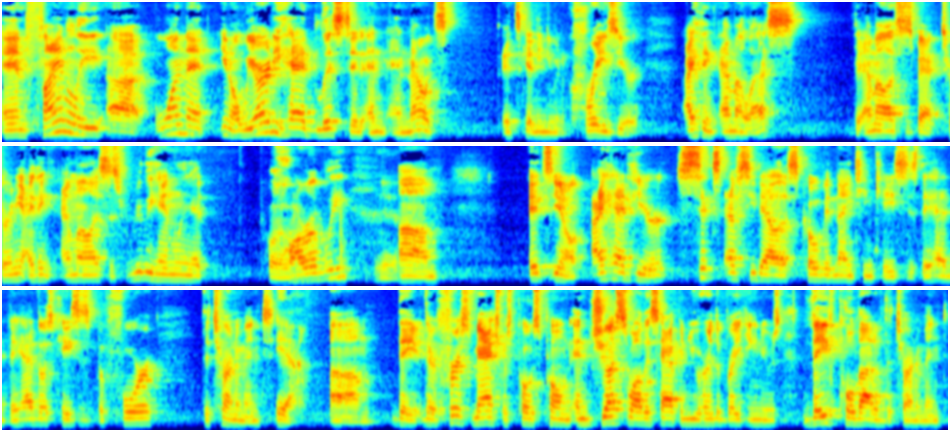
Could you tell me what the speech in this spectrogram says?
And finally, uh, one that you know we already had listed, and, and now it's it's getting even crazier. I think MLS. The MLS is back turning. I think MLS is really handling it horribly. Yeah. Um, it's you know I had here six FC Dallas COVID nineteen cases. They had they had those cases before the tournament. yeah. Um, they their first match was postponed, and just while this happened, you heard the breaking news. They've pulled out of the tournament.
